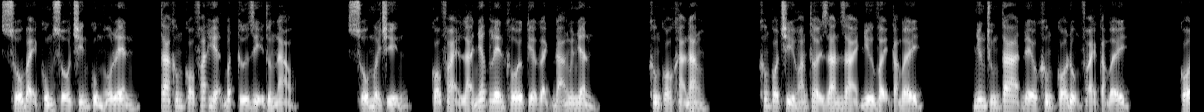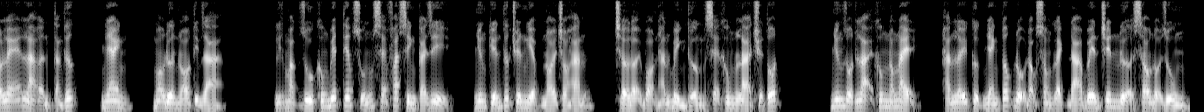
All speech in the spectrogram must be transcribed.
Số bảy cùng số chín cùng hô lên, ta không có phát hiện bất cứ gì thường nào số mười chín, có phải là nhấc lên khối kia gạch đá nguyên nhân? Không có khả năng. Không có chỉ hoãn thời gian dài như vậy cả bấy nhưng chúng ta đều không có đụng phải cả bấy có lẽ là ẩn tăng thức, nhanh, mau đưa nó tìm ra. Lịch mặc dù không biết tiếp xuống sẽ phát sinh cái gì, nhưng kiến thức chuyên nghiệp nói cho hắn, chờ đợi bọn hắn bình thường sẽ không là chuyện tốt. Nhưng dột lại không nóng nảy, hắn lấy cực nhanh tốc độ đọc xong gạch đá bên trên nửa sau nội dung,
